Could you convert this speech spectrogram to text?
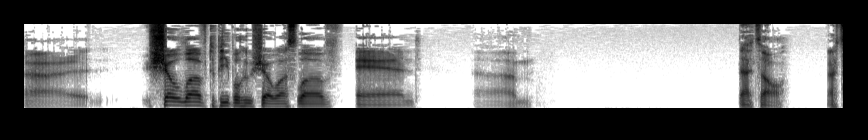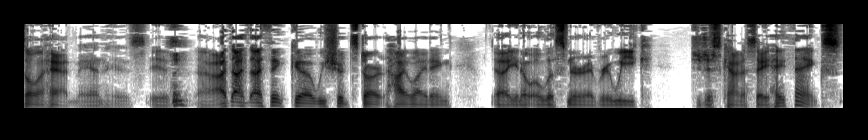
uh, show love to people who show us love, and um, that's all. That's all I had, man. Is is uh, I, I I think uh, we should start highlighting, uh, you know, a listener every week to just kind of say, hey, thanks,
